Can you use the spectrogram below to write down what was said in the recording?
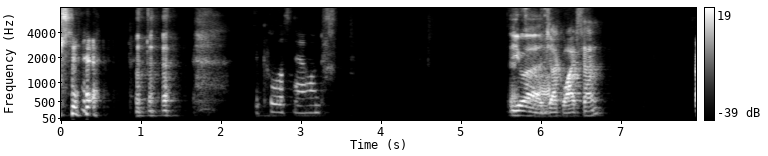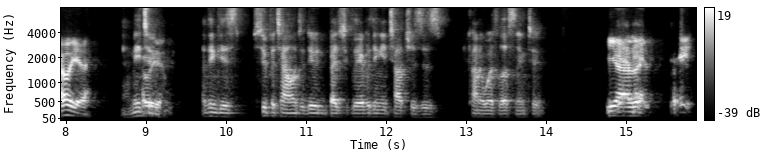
a cool sound. Are you That's a Jack White fan? oh yeah, Yeah, me Oh, too. yeah. I think he's super talented dude. Basically, everything he touches is kind of worth listening to. yeah. Yeah, that- man. Great.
